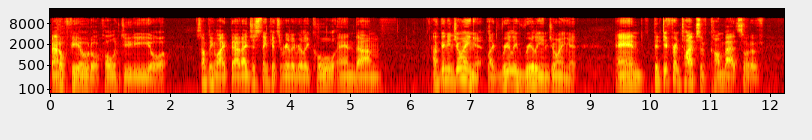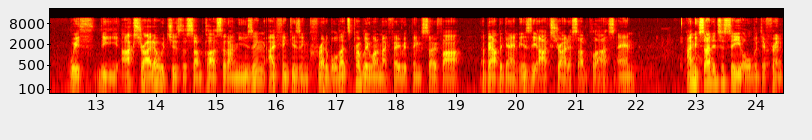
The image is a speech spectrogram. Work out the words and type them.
Battlefield or Call of Duty or something like that. I just think it's really, really cool, and um, I've been enjoying it, like really, really enjoying it. And the different types of combat, sort of with the Arc Strider, which is the subclass that I'm using, I think is incredible. That's probably one of my favorite things so far about the game is the Arc Strider subclass, and I'm excited to see all the different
